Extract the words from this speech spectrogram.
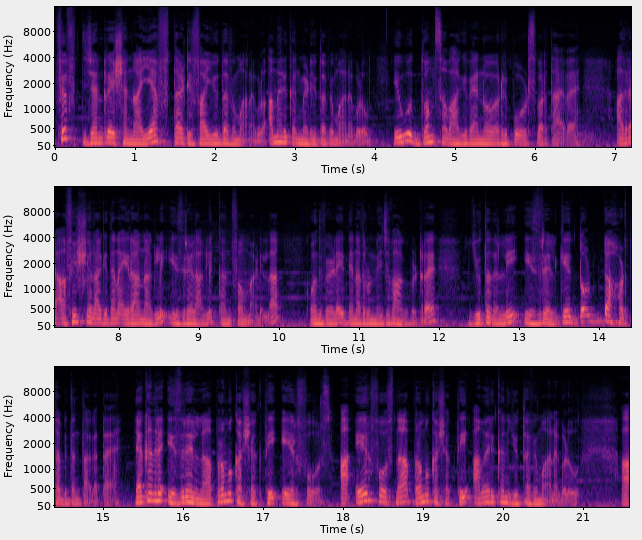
ಫಿಫ್ತ್ ಜನ್ರೇಷನ್ನ ಎಫ್ ತರ್ಟಿ ಫೈವ್ ಯುದ್ಧ ವಿಮಾನಗಳು, ಅಮೆರಿಕನ್ ಮೇಡ್ ಯುದ್ಧ ವಿಮಾನಗಳು, ಇವು ಧ್ವಂಸವಾಗಿವೆ ಅನ್ನೋ ರಿಪೋರ್ಟ್ಸ್ ಬರ್ತಾ ಇವೆ. ಆದರೆ ಅಫಿಷಿಯಲ್ ಆಗಿದ್ದನ್ನು ಇರಾನ್ ಆಗಲಿ, ಇಸ್ರೇಲ್ ಆಗಲಿ ಕನ್ಫರ್ಮ್ ಮಾಡಿಲ್ಲ. ಒಂದು ವೇಳೆ ಇದೇನಾದರೂ ನಿಜವಾಗಿಬಿಟ್ರೆ ಯುದ್ಧದಲ್ಲಿ ಇಸ್ರೇಲ್ಗೆ ದೊಡ್ಡ ಹೊಡೆತ ಬಿದ್ದಂತಾಗತ್ತೆ. ಯಾಕಂದ್ರೆ ಇಸ್ರೇಲ್ನ ಪ್ರಮುಖ ಶಕ್ತಿ ಏರ್ ಫೋರ್ಸ್. ಆ ಏರ್ ಫೋರ್ಸ್ನ ಪ್ರಮುಖ ಶಕ್ತಿ ಅಮೆರಿಕನ್ ಯುದ್ಧ ವಿಮಾನಗಳು. ಆ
